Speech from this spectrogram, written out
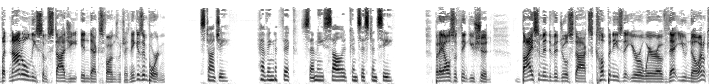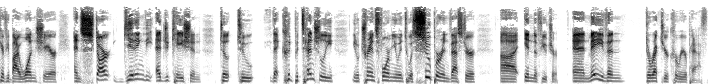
But not only some stodgy index funds, which I think is important. Stodgy. Having a thick, semi solid consistency. But I also think you should buy some individual stocks, companies that you're aware of, that you know. I don't care if you buy one share, and start getting the education to, to that could potentially you know transform you into a super investor uh, in the future and may even direct your career path.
